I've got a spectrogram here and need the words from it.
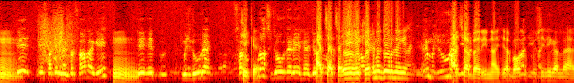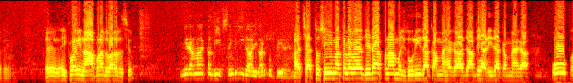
ਇਹ ਇਹ ਸਾਡੇ ਮੈਂਬਰ ਸਾਹਿਬ ਹੈਗੇ। ਇਹ ਇਹ ਮਜ਼ਦੂਰ ਹੈ। ਸਾਨੂੰ ਠੀਕ ਹੈ। ਪੂਰਾ ਸਹਿਯੋਗ ਦੇ ਰਹੇ ਹੈ। ਅੱਛਾ ਅੱਛਾ। ਇਹ ਇਹ ਖੇਤ ਮਜ਼ਦੂਰ ਨੇਗੇ ਇਹ ਮਜ਼ਦੂਰ ਹੈ ਅੱਛਾ। ਵੈਰੀ ਨਾਈਸ ਯਾਰ ਬਹੁਤ ਖੁਸ਼ੀ। ਦੀ ਗੱਲ ਹੈ ਤੇ। ਇਹ ਇੱਕ ਵਾਰੀ ਨਾਂ ਆਪਣਾ ਦੁਬਾਰਾ ਦੱਸਿਓ। ਮੇਰਾ ਨਾਮ ਕੁਲਦੀਪ ਸਿੰਘ ਜੀ ਰਾਜਗੜ੍ਹ ਕੁੱਬੇ ਰਹਿਣਾ ਅੱਛਾ ਤੁਸੀਂ ਮਤਲਬ ਜਿਹੜਾ ਆਪਣਾ ਮਜ਼ਦੂਰੀ ਦਾ ਕੰਮ ਹੈਗਾ ਜਾਂ ਦਿਹਾੜੀ ਦਾ ਕੰਮ ਹੈਗਾ ਉਹ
